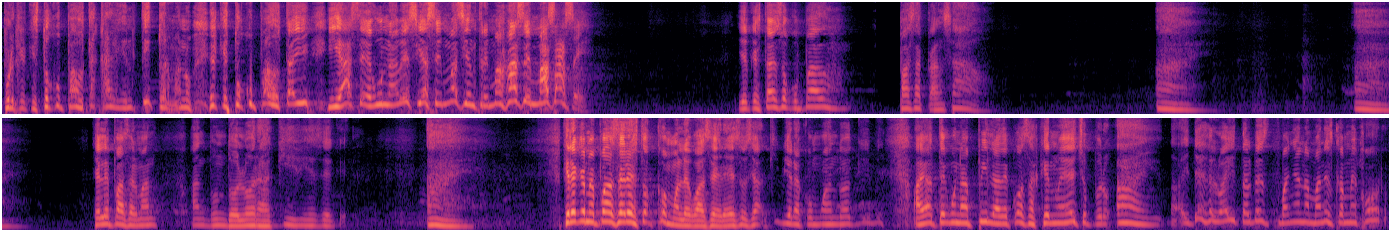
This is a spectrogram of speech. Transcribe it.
Porque el que está ocupado está calientito, hermano. El que está ocupado está ahí y hace una vez y hace más. Y entre más hace, más hace. Y el que está desocupado pasa cansado. Ay. Ay. ¿Qué le pasa, hermano? Ando un dolor aquí. Ay. ¿Cree que me puedo hacer esto? ¿Cómo le voy a hacer eso? O sea, aquí viera cómo ando aquí. Allá tengo una pila de cosas que no he hecho, pero ay, ay déjelo ahí, tal vez mañana amanezca mejor.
